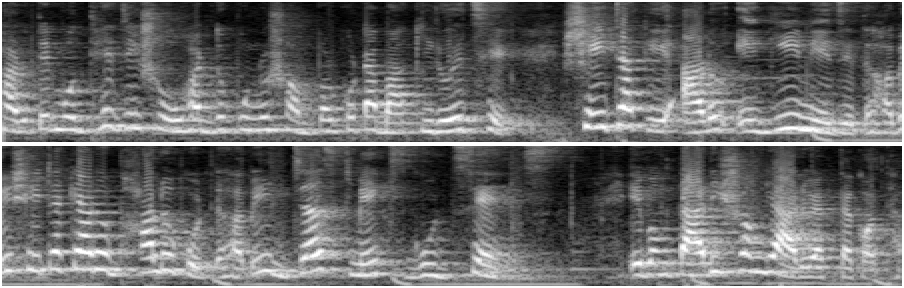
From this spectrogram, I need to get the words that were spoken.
ভারতের মধ্যে যে সৌহার্দ্যপূর্ণ সম্পর্কটা বাকি রয়েছে, সেইটাকে আরও এগিয়ে নিয়ে যেতে হবে, সেটাকে আরও ভালো করতে হবে জাস্ট মেক্স গুড সেন্স এবং তারই সঙ্গে আরও একটা কথা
